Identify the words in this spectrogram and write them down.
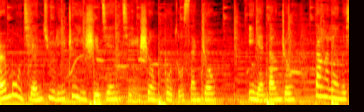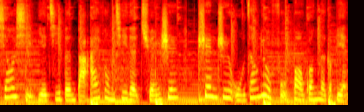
而目前距离这一时间仅剩不足三周，一年当中大量的消息也基本把 iPhone 七的全身甚至五脏六腑曝光了个遍。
